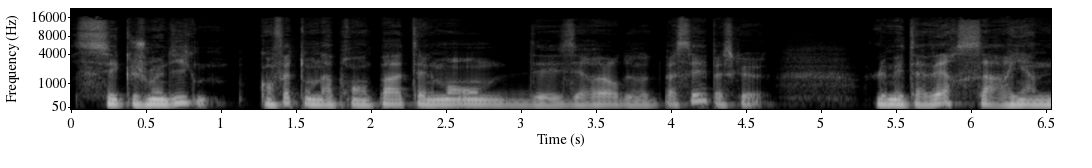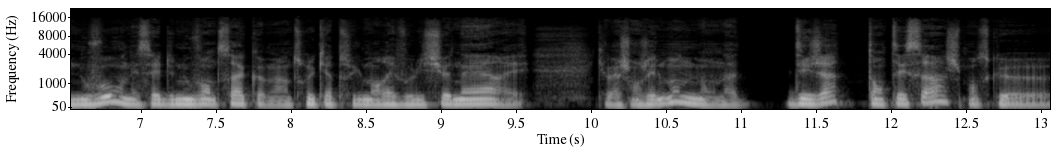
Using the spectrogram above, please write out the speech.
c'est que je me dis qu'en fait, on n'apprend pas tellement des erreurs de notre passé, parce que le métavers, ça n'a rien de nouveau. On essaye de nous vendre ça comme un truc absolument révolutionnaire et qui va changer le monde, mais on a déjà tenté ça. Je pense que.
